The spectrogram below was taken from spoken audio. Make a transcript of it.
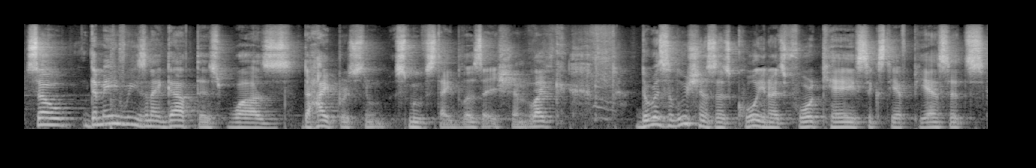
So the main reason I got this was the hyper smooth stabilization. Like the resolution is cool, you know, it's 4K, 60 FPS, it's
